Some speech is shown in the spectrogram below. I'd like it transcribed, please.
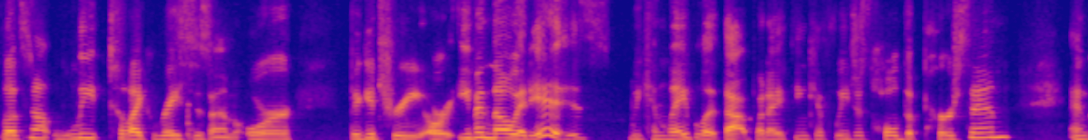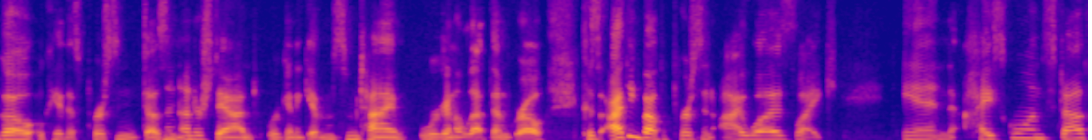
let's not leap to like racism or bigotry or even though it is, we can label it that, but I think if we just hold the person and go, okay, this person doesn't understand. We're going to give them some time. We're going to let them grow. Because I think about the person I was like in high school and stuff,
